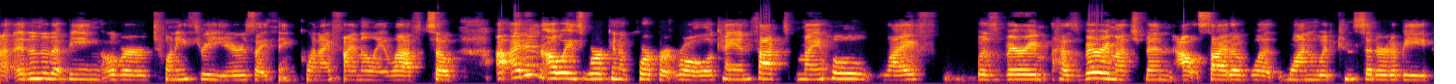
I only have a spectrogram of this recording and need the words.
it ended up being over 23 years, I think, when I finally left. So I didn't always work in a corporate role. Okay. In fact, my whole life was very, has very much been outside of what one would consider to be,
